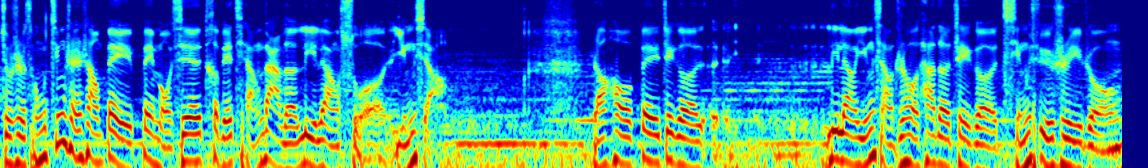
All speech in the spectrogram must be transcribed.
就是从精神上被被某些特别强大的力量所影响，然后被这个力量影响之后，他的这个情绪是一种。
